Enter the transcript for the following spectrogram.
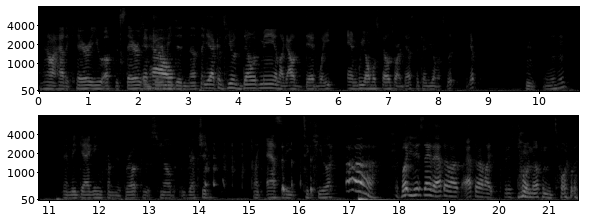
And how I had to carry you up the stairs and, And Jeremy did nothing. Yeah, because he was done with me, and like I was dead weight, and we almost fell to our death because you almost slipped. Yep. Hmm. Mm-hmm. And me gagging from your throat because it smelled wretched, like acidy tequila. Ah, but you didn't say that after I after I like finished throwing up in the toilet.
